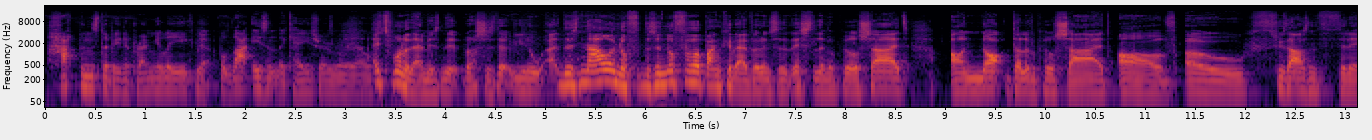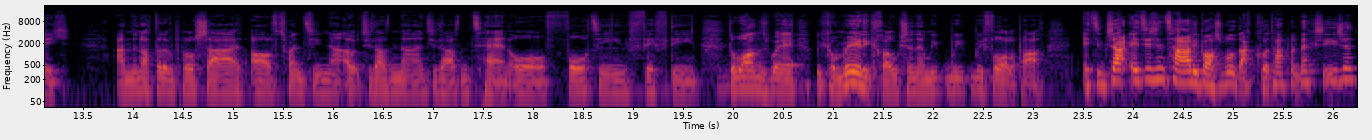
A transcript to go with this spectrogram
happens to be the Premier League Yeah. but that isn't the case for everybody else It's one of them, isn't it, Ross? Is that you know, uh, there's now enough. There's enough of a bank of evidence that this Liverpool side are not the Liverpool side of oh 2003, and they're not the Liverpool side of 29, oh, 2009, 2010, or 14, 15. The ones where we come really close and then we, we, we fall apart. It's exact. It is entirely possible that could happen next season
